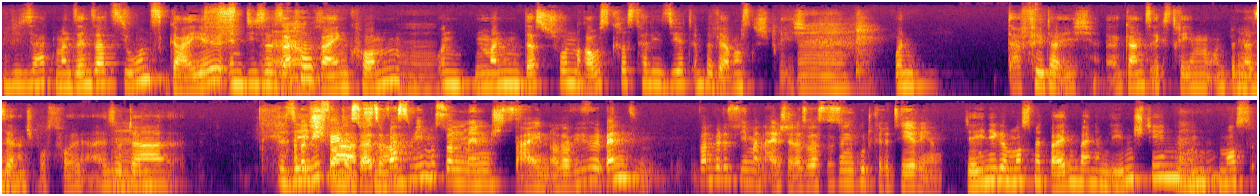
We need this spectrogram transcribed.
wie sagt man, sensationsgeil in diese ja. Sache reinkommen mhm. und man das schon rauskristallisiert im Bewerbungsgespräch. Mhm. Und da filter ich äh, ganz extrem und bin mhm. da sehr anspruchsvoll. Also mhm. da sehe Aber wie schwarz, du? Also ne? was, wie muss so ein Mensch sein? Oder wie, wenn, wann würdest du jemanden einstellen? Also was sind gute Kriterien? Derjenige muss mit beiden Beinen im Leben stehen mhm. und muss,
